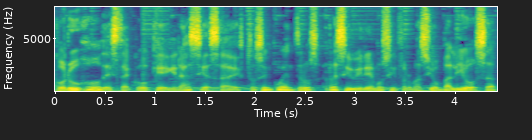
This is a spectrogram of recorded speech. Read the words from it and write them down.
Corujo destacó que gracias a estos encuentros recibiremos información valiosa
